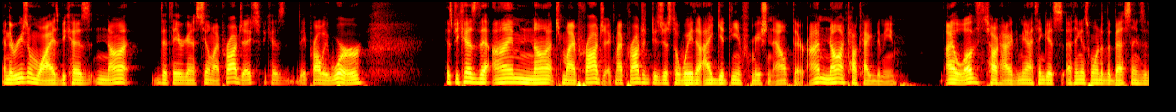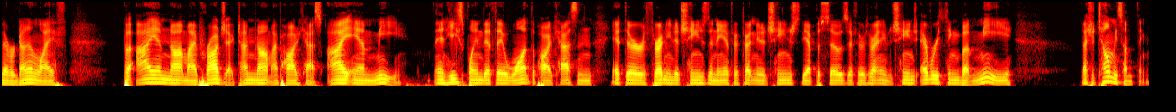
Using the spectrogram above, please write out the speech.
And the reason why is because not that they were going to steal my project, because they probably were, is because that I'm not my project. My project is just a way that I get the information out there. I'm not Talk Me. I love Talk Me. I think it's I think it's one of the best things I've ever done in life. But I am not my project. I'm not my podcast. I am me. And he explained that if they want the podcast and if they're threatening to change the name, if they're threatening to change the episodes, if they're threatening to change everything but me, that should tell me something.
